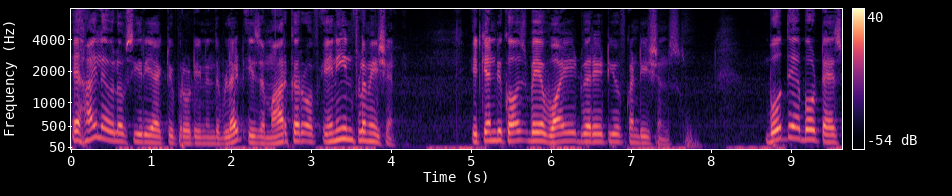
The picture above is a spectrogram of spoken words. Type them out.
A high level of C reactive protein in the blood is a marker of any inflammation. It can be caused by a wide variety of conditions. Both the above tests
